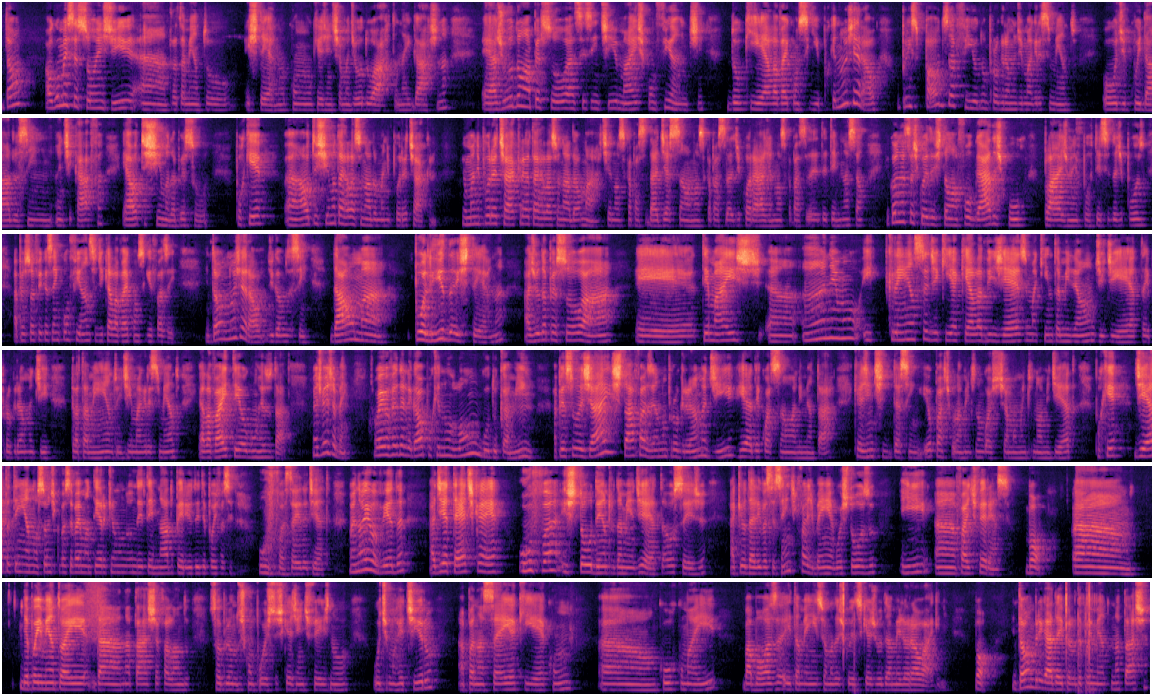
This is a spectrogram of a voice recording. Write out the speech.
Então, Algumas sessões de uh, tratamento externo com o que a gente chama de Oduartana e Garshana é, ajudam a pessoa a se sentir mais confiante do que ela vai conseguir, porque no geral o principal desafio de um programa de emagrecimento ou de cuidado assim anti-cafa é a autoestima da pessoa, porque a autoestima está relacionada ao Manipura Chakra. E o Manipura Chakra está relacionado ao Marte, a nossa capacidade de ação, a nossa capacidade de coragem, a nossa capacidade de determinação. E quando essas coisas estão afogadas por plasma e por tecido adiposo, a pessoa fica sem confiança de que ela vai conseguir fazer. Então, no geral, digamos assim, dar uma polida externa ajuda a pessoa a é, ter mais uh, ânimo e crença de que aquela vigésima quinta milhão de dieta e programa de tratamento e de emagrecimento, ela vai ter algum resultado. Mas veja bem, o Ayurveda é legal porque no longo do caminho a pessoa já está fazendo um programa de readequação alimentar, que a gente, assim, eu particularmente não gosto de chamar muito o nome dieta, porque dieta tem a noção de que você vai manter aquilo num determinado período e depois você, ufa, sair da dieta. Mas no Ayurveda, a dietética é, ufa, estou dentro da minha dieta, ou seja, aquilo dali você sente que faz bem, é gostoso, e uh, faz diferença. Bom, uh, depoimento aí da Natasha falando sobre um dos compostos que a gente fez no último retiro, a panaceia, que é com uh, cúrcuma e babosa, e também isso é uma das coisas que ajuda a melhorar o acne. Bom, então obrigado aí pelo depoimento, Natasha.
